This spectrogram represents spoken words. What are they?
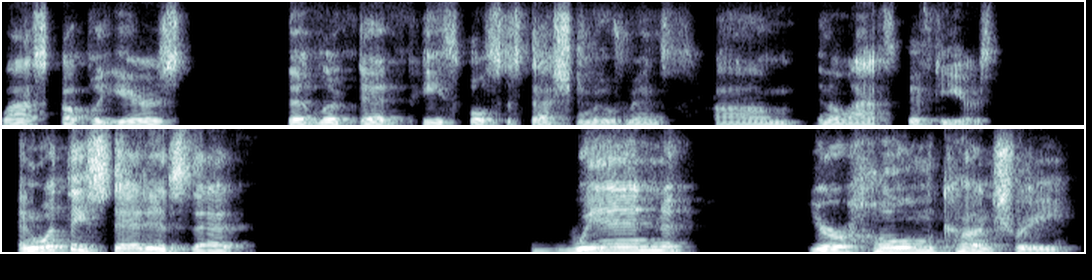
last couple of years that looked at peaceful secession movements um, in the last 50 years. And what they said is that when your home country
